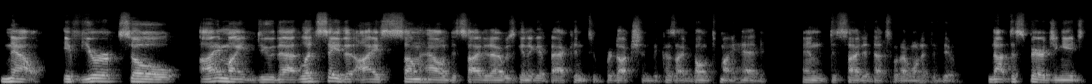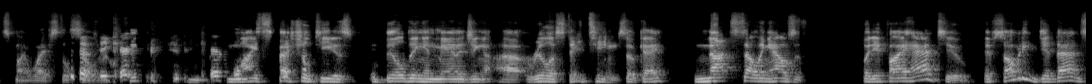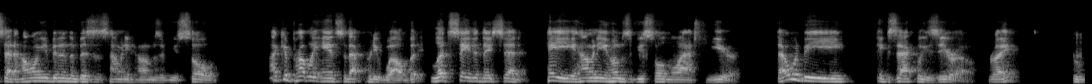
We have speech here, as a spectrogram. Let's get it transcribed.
Now, if you're so I might do that. Let's say that I somehow decided I was going to get back into production because I bumped my head and decided that's what I wanted to do. Not disparaging agents, my wife still sells. my specialty is building and managing uh, real estate teams. Okay, not selling houses. But if I had to, if somebody did that and said, "How long have you been in the business? How many homes have you sold?" I could probably answer that pretty well. But let's say that they said, "Hey, how many homes have you sold in the last year?" That would be exactly zero, right?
